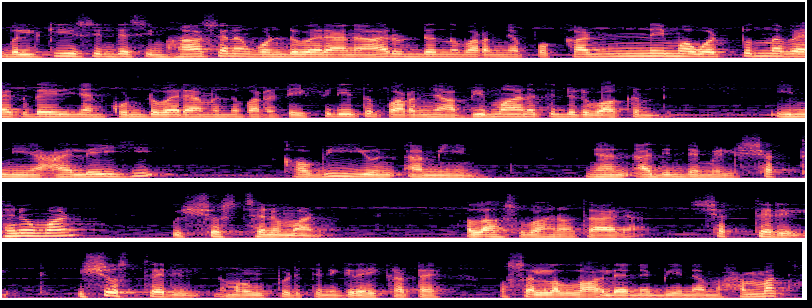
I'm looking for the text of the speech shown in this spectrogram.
ബൽക്കീസിന്റെ സിംഹാസനം കൊണ്ടുവരാൻ ആരുണ്ടെന്ന് പറഞ്ഞപ്പോൾ കണ്ണിമ വെട്ടുന്ന വേഗതയിൽ ഞാൻ കൊണ്ടുവരാമെന്ന് പറഞ്ഞിട്ട് ഇഫിരീത്ത് പറഞ്ഞ അഭിമാനത്തിന്റെ ഒരു വാക്കുണ്ട്. ഇനി അലൈഹി കവിയുൻ അമീൻ. ഞാൻ അതിന്റെ മേൽ ശക്തനുമാണ് വിശ്വസ്തനുമാണ്. അള്ളാഹു സുബാനോ താര ശക്തരിൽ വിശ്വസ്തരിൽ നമ്മൾ ഉൾപ്പെടുത്തി അനുഗ്രഹിക്കട്ടെ. വസല്ലാ അല നബീന മുഹമ്മദ്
